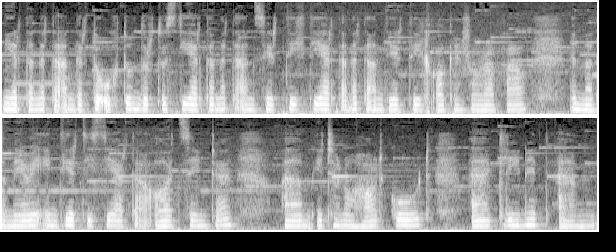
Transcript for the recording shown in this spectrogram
neert under de under de ocht under de stiert under de ansertichtiert under de andeertich archangel raphael and mother mary intiertistiert de art center um, eternal heart court uh, clean it um,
